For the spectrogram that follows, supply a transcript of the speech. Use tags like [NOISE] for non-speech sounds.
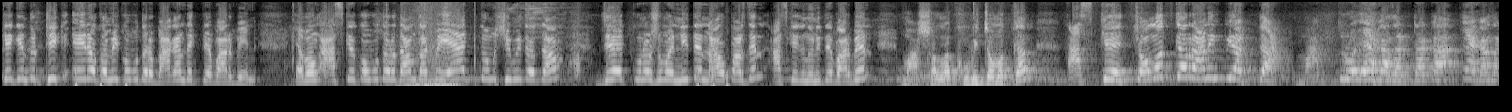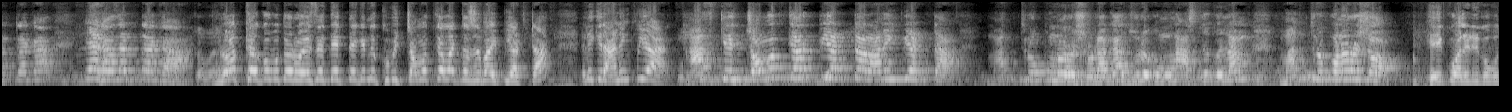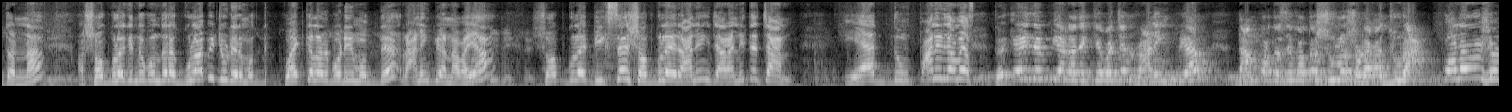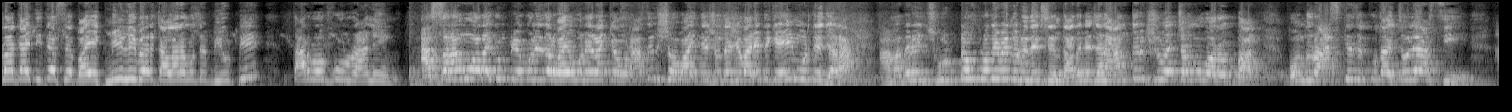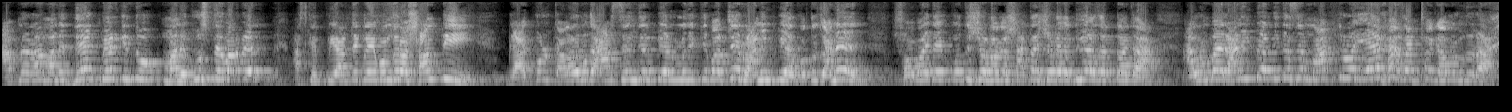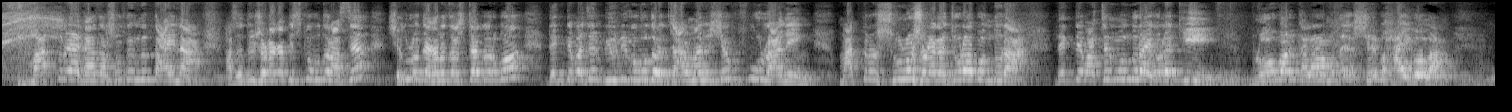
আজকে কিন্তু ঠিক এইরকমই কবুতর বাগান দেখতে পারবেন। এবং আজকে কবুতর দাম থাকবে একদম সীমিত দাম। যে কোনো সময় নিতে নাও পারছেন আজকে কিন্তু নিতে পারবেন। মার্শাল্লাহ খুবই চমৎকার। আজকে চমৎকার রানিং পিয়ারটা মাত্র এক হাজার টাকা এক হাজার টাকা এক হাজার টাকা। লক্ষ কবুতর রয়েছে দেখতে কিন্তু খুবই চমৎকার লাগতেছে ভাই পিয়ারটা। এটা কি রানিং পিয়ার আজকে চমৎকার পিয়ারটা রানিং পিয়ারটা মাত্র পনেরোশো টাকা জুড়ে কমন আসতে কইলাম মাত্র পনেরোশো। এই কোয়ালিটির কবুতর না? আর সবগুলো কিন্তু বন্ধুরা গোলাপি টুডের মধ্যে হোয়াইট কালার বডির মধ্যে রানিং পিয়ার না ভাইয়া? সবগুলোই বিগ সাইজ সবগুলোই রানিং যারা নিতে চান একদম পানির দামে তো এই যে পিয়াটা দেখতে পাচ্ছেন রানিং পিয়ার দাম পড়তেছে কত? ষোলোশো টাকা জুড়া। পনেরোশো টাকায় দিতেছে ভাই মিলিবার কালারের মধ্যে বিউটি ফুল রানিং। আসসালামু আলাইকুম প্রিয় কেমন সবাই? বাইরে থেকে এই মুহূর্তে যারা আমাদের দেখছেন আন্তরিক বন্ধুরা, আজকে যে কোথায় চলে আসছি, আপনারা মানে দেখবেন কিন্তু মানে বুঝতে পারবেন। আজকে পেয়ার দেখলে বন্ধুরা শান্তি। ব্ল্যাক গোল্ড কালারের মধ্যে আর্সেঞ্জেল পেয়ারগুলো দেখতে পাচ্ছেন রানিং পেয়ার কত জানেন? সবাই দেয় পঁচিশশো টাকা, সাতাইশশো টাকা, দুই হাজার টাকা। আলম ভাই রানিং পেয়ার দিতেছে মাত্র এক হাজার টাকা বন্ধুরা? মাত্র এক হাজার শুধু কিন্তু তাই না। আচ্ছা দুইশো টাকা বিশ কবুতর আছে, সেগুলো দেখানোর চেষ্টা করব। দেখতে পাচ্ছেন বিউটি কবুতর যার সে ফুল রানিং মাত্র ষোলোশো টাকা জোড়া বন্ধুরা। দেখতে পাচ্ছেন বন্ধুরা, এগুলো কি? ব্লোবার কালার মধ্যে সে হাই গলা।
